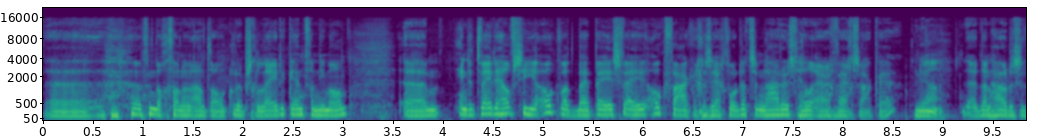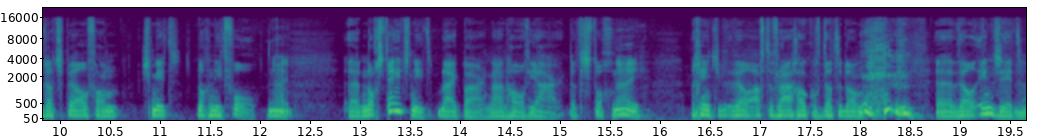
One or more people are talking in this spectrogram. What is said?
eh, nog van een aantal clubs geleden kent van die man. Ehm, in de tweede helft zie je ook wat bij PSV ook vaker gezegd wordt... dat ze na rust heel erg wegzakken. Hè? Ja, dan houden ze dat spel van Smit nog niet vol. nee. Nog steeds niet, blijkbaar, na een half jaar. Dat is toch, Nee. begint je wel af te vragen ook of dat er dan wel in zit. Ja.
